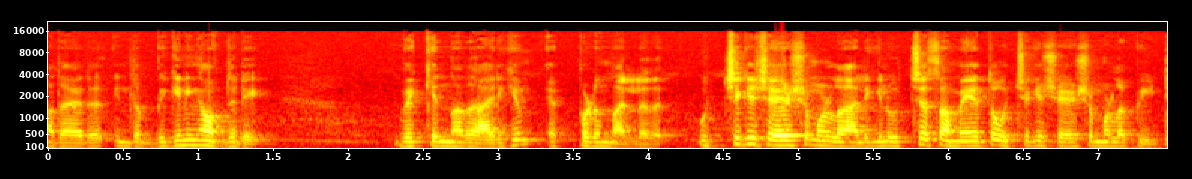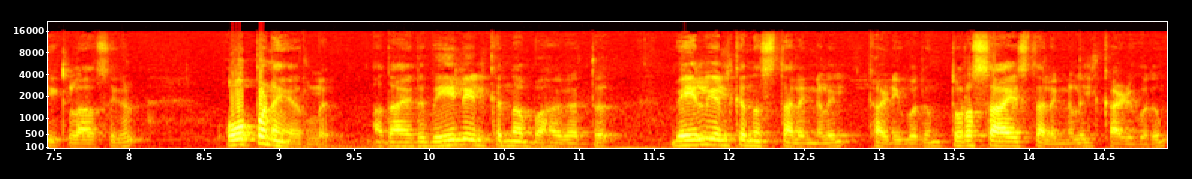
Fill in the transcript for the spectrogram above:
അതായത് in the beginning of the day വെക്കുന്നതായിരിക്കും എപ്പോഴും നല്ലത്. ഉച്ചയ്ക്ക് ശേഷമുള്ള അല്ലെങ്കിൽ ഉച്ച സമയത്തോ ഉച്ചയ്ക്ക് ശേഷമുള്ള പി ടി ക്ലാസ്സുകൾ ഓപ്പൺ എയറിൽ അതായത് വെയിലേൽക്കുന്ന ഭാഗത്ത് വെയിലേൽക്കുന്ന സ്ഥലങ്ങളിൽ കഴിവതും തുറസായ സ്ഥലങ്ങളിൽ കഴിവതും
